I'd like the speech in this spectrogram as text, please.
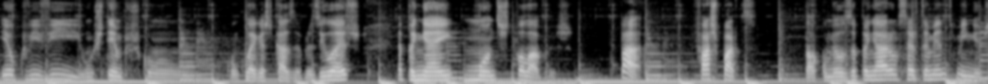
eu que vivi uns tempos com, com colegas de casa brasileiros, apanhei montes de palavras pá, faz parte. Tal como eles apanharam certamente minhas.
